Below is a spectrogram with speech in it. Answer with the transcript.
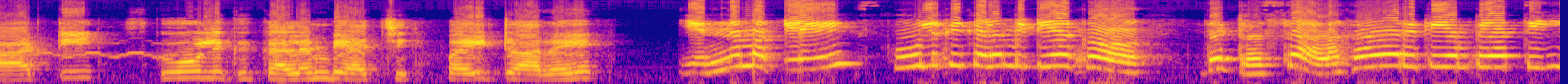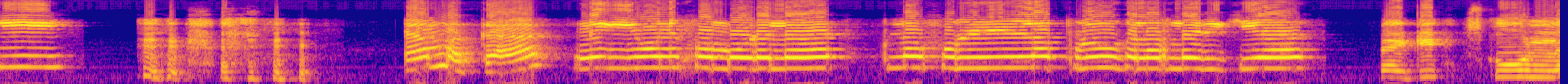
பாட்டி ஸ்கூலுக்கு கிளம்பியாச்சு. போயிட்டு வரேன். இன்னைக்கு ஸ்கூல்ல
